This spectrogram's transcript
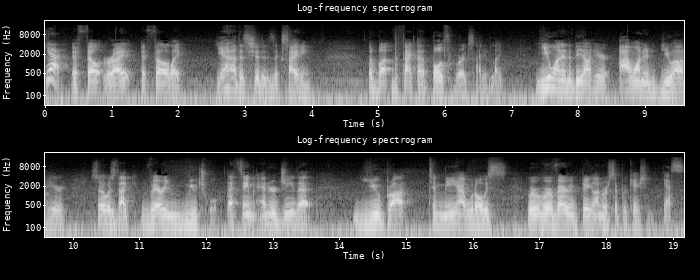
Yeah, It felt right. It felt like, yeah, this shit is exciting. The but the fact that both were excited, like you wanted to be out here, I wanted you out here, so it was like very mutual. That same energy that you brought to me, I would always. We're we're very big on reciprocation. yes,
